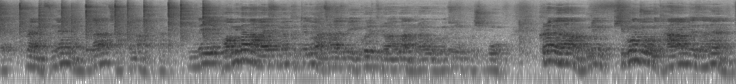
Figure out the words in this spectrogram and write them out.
f 프라임x는 0보다 작거나 같다. 근데 이제 범위가 나와 있으면 그때도 마찬가지로 이퀄이 들어가고 안 들어가고 이거 좀 보시고. 그러면 우리 기본적으로 다음 함수에서는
